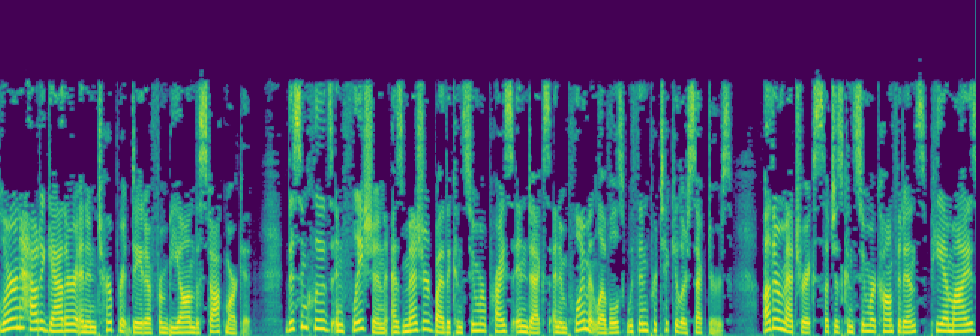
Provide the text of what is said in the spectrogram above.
Learn how to gather and interpret data from beyond the stock market. This includes inflation as measured by the Consumer Price Index and employment levels within particular sectors. Other metrics such as consumer confidence, PMIs,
